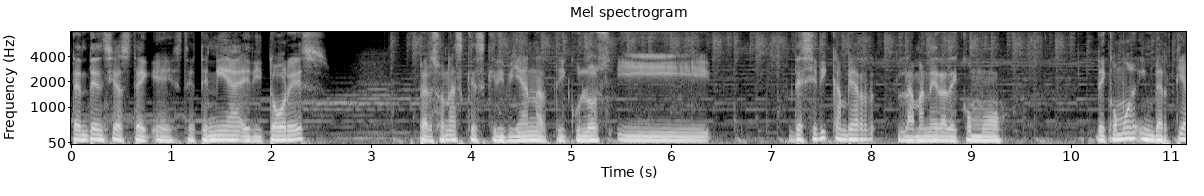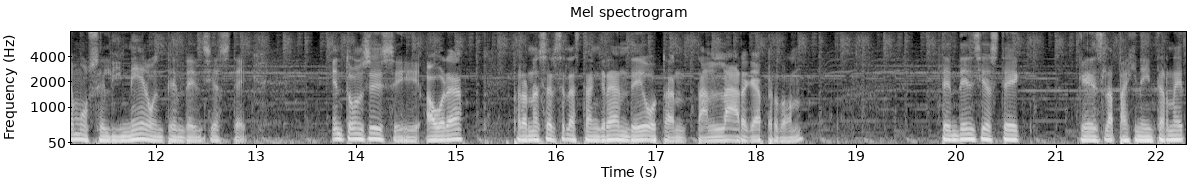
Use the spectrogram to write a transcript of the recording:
Tendencias Tech este, tenía editores, personas que escribían artículos y decidí cambiar la manera de cómo de cómo invertíamos el dinero en Tendencias Tech. Entonces, eh, ahora para no hacérselas tan grande o tan, tan larga, perdón. Tendencias Tech, que es la página de internet,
